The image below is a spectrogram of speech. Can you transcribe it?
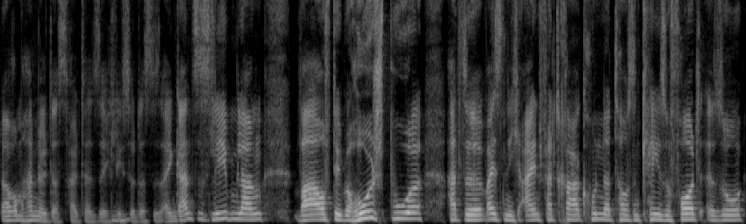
Darum handelt das halt tatsächlich so. Dass es ein ganzes Leben lang war auf der Überholspur, hatte, weiß nicht, einen Vertrag, 100.000 K sofort äh, so,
